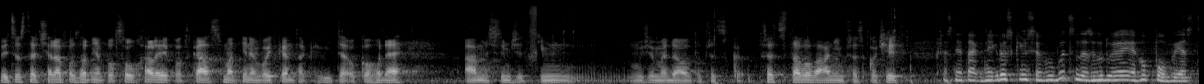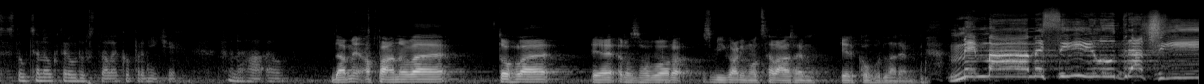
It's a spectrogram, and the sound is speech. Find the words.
Vy, co jste včera pozorně poslouchali podcast s Martinem Vojtkem, tak víte, o koho jde. A myslím, že tím můžeme dál to představováním přeskočit. Přesně tak. Někdo, s kým se vůbec nezhoduje jeho pověst s tou cenou, kterou dostal jako první Čech v NHL. Dámy a pánové, tohle je rozhovor s bývalým ocelářem Jirkou Hudlerem. My máme sílu dračí.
